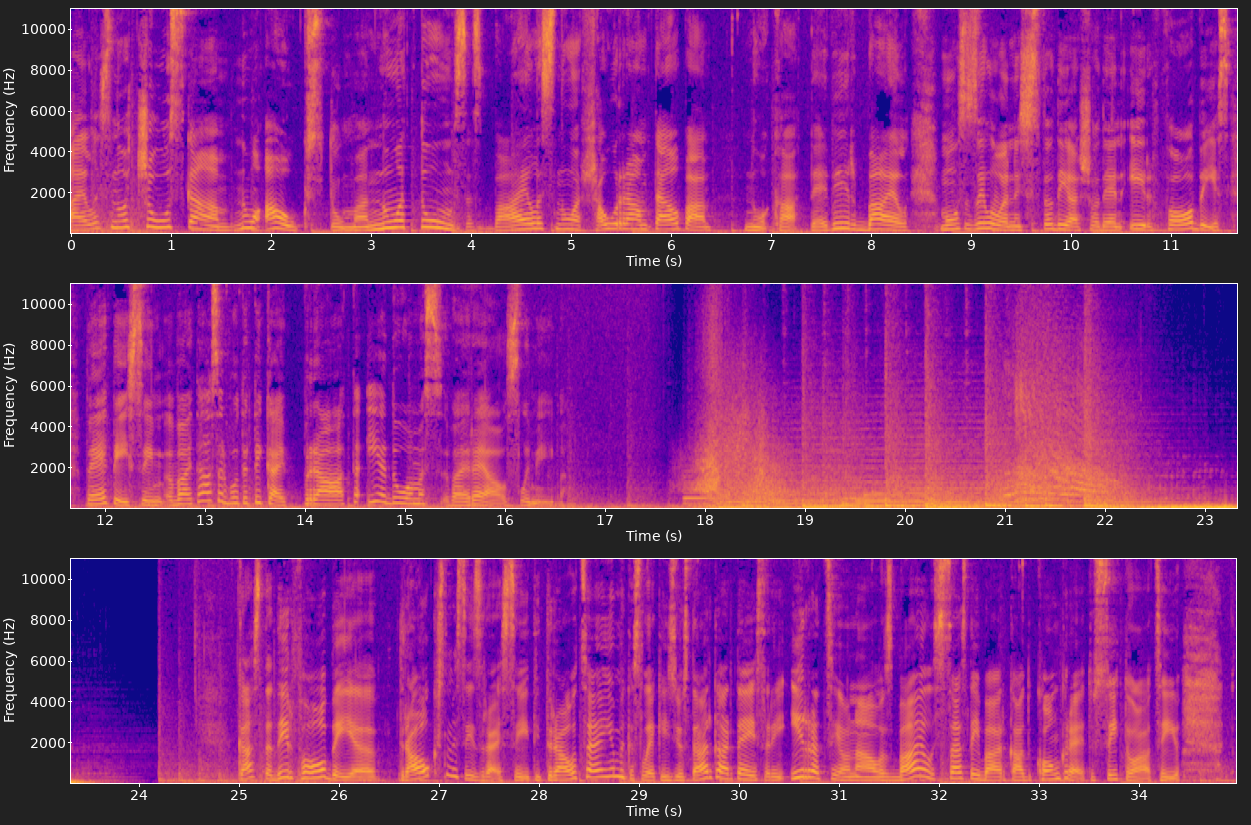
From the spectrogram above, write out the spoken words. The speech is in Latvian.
Bailes no čūskām, no augstuma, no tumsas, bailes no šaurām telpām. No kā tev ir bail? Mūsu zilonis studijā šodien ir fobijas. Pētīsim, vai tās varbūt ir tikai prāta iedomas vai reāla slimība. Kas tad ir fobija? Trauksmes izraisīti traucējumi, kas liek izjust ārkārtējas, arī iracionālas bailes saistībā ar kādu konkrētu situāciju.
